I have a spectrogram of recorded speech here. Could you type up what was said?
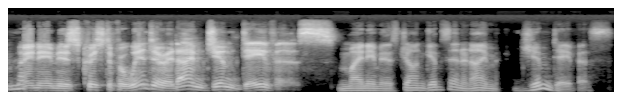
My name is Christopher Winter, and I'm Jim Davis. My name is John Gibson, and I'm Jim Davis.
